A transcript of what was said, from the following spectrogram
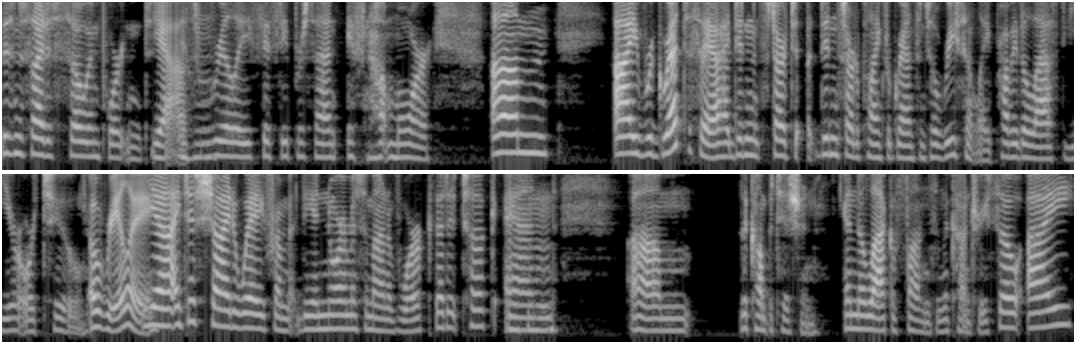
Business side is so important. Yeah. It's Mhm. really 50%, if not more. Um, I regret to say I didn't start to, didn't start applying for grants until recently, probably the last year or two. Oh, really? Yeah, I just shied away from the enormous amount of work that it took and um, the competition and the lack of funds in the country. So I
